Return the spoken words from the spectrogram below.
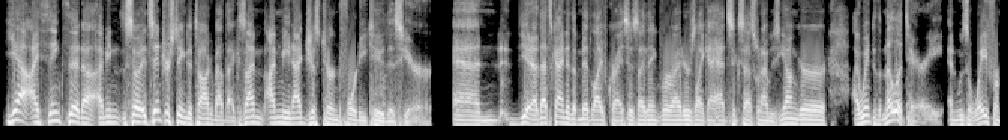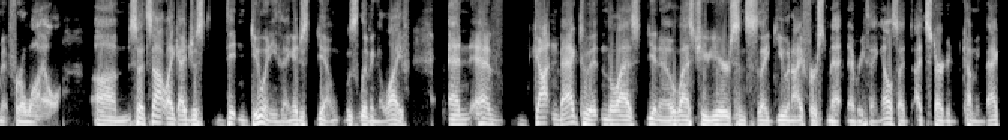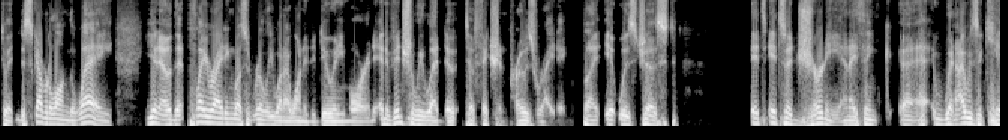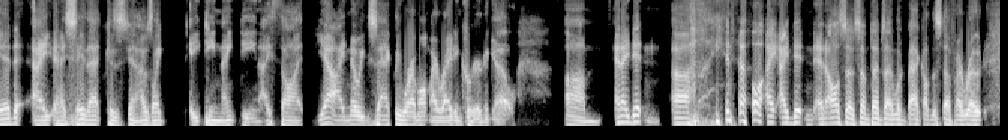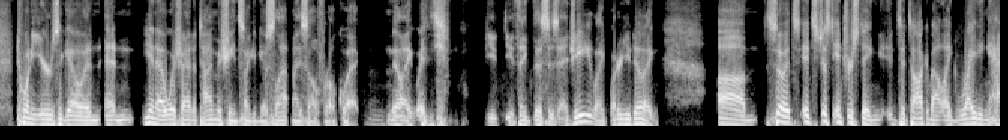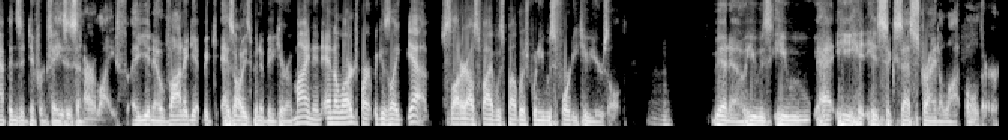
Yeah, I think that uh, I mean, so it's interesting to talk about that because I'm I mean I just turned 42 this year, and you know that's kind of the midlife crisis i think for writers. Like i had success when i was younger. I went to the military and was away from it for a while. Um, so it's not like i just didn't do anything. I just you know was living a life and have gotten back to it in the last you know last few years since like you and i first met and everything else. I'd, I'd started coming back to it and discovered along the way you know that playwriting wasn't really what i wanted to do anymore and, and eventually led to, to fiction prose writing. But it was just it's it's a journey. And i think uh, when i was a kid i and i say that because you know i was like 18 19 i thought yeah i know exactly where i want my writing career to go. Um, and i didn't. Uh, you know I, I didn't. And also sometimes i look back on the stuff i wrote 20 years ago and and you know wish i had a time machine so i could go slap myself real quick. Mm-hmm. like wait, you, you think this is edgy? Like what are you doing um, so it's it's just interesting to talk about like writing happens at different phases in our life. Uh, you know, Vonnegut has always been a big hero of mine, and, and a large part because like yeah, Slaughterhouse Five was published when he was 42 years old. Mm-hmm. You know, he was he he hit his success stride a lot older.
